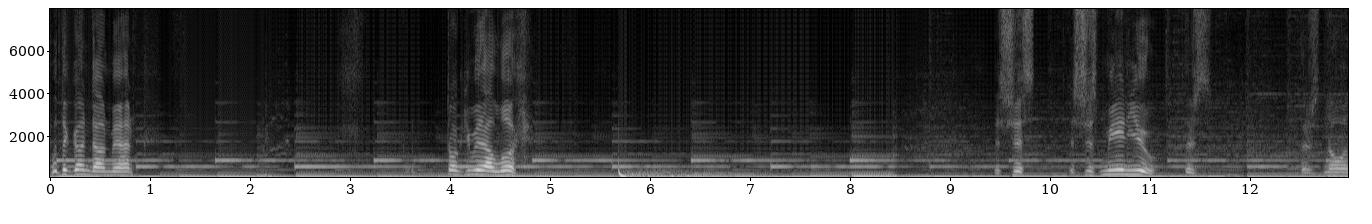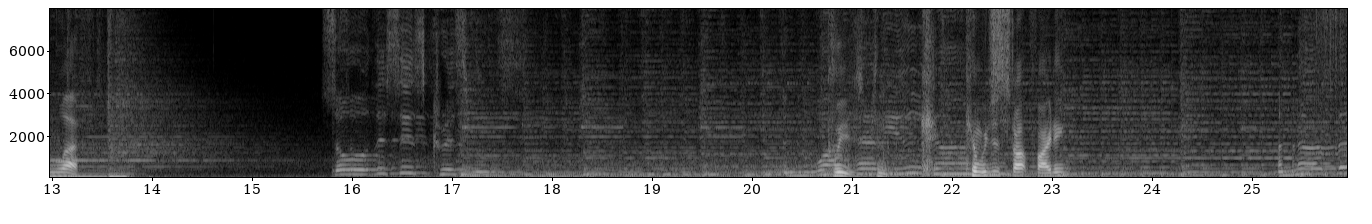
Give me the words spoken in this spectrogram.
Put the gun down, man. Don't give me that look. It's just, it's just me and you. There's, there's no one left. So this is Christmas. Please, can, can, can we just stop fighting? Another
